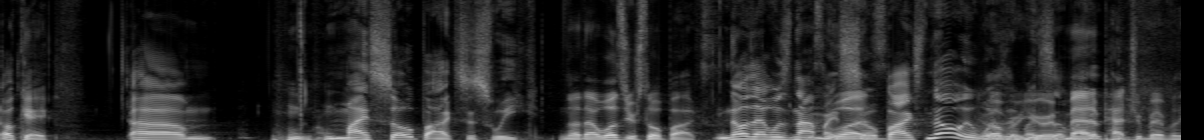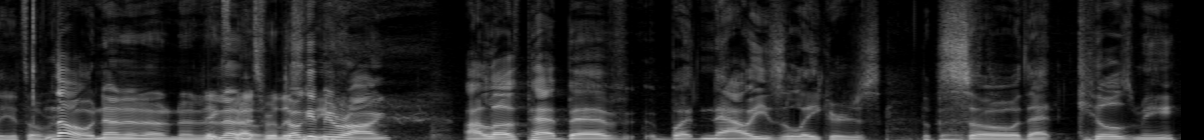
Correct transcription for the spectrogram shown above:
Okay. Um my soapbox this week. No, that was your soapbox. No, that was not Yes, my was. soapbox. No, it You're wasn't. You're mad at. Patrick Beverley. It's over. No, no, no, no, no, no. Thanks, no. guys, for listening. Don't get me wrong. I love Pat Bev, but now he's the Lakers. The best. So that kills me.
